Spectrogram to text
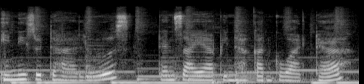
Ini sudah halus dan saya pindahkan ke wadah.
